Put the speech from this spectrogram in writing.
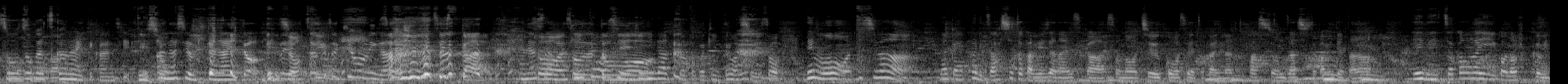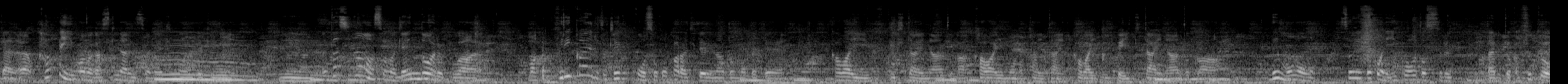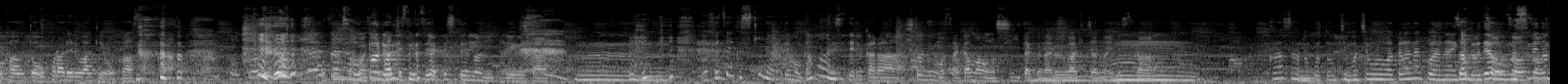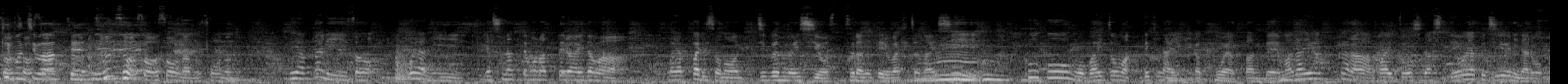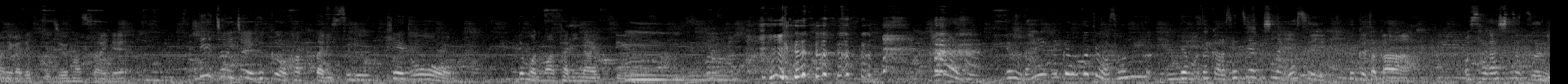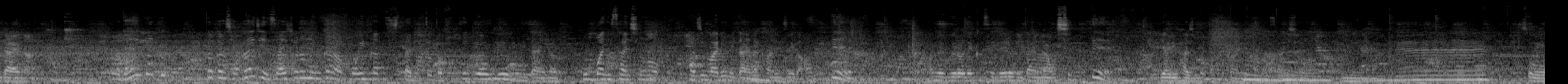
想像がつかないって感じ。話を聞かないと。でしょ。めちゃくちゃ興味が。ですか。皆さんもそうそうだと思う。気になったとこ聞いてほしい。そう。でも私はなんかやっぱり雑誌とか見るじゃないですか？その中高生とかになってファッション雑誌とか見てたら、うん。うんえめっちゃ可愛いこの服みたいな。可愛いものが好きなんですよね基本的に、うん、私のその原動力はまあ、振り返ると結構そこから来てるなと思ってて可愛い服着たいなとか可愛いもの買いたい可愛いカフェ行きたいなとか。でもそういうとこに行こうとするたりとか服を買うと怒られるわけよお母さんから。お母さんは頑張って節約してんのにっていうさ。節約好きなでも我慢してるから人にもさ我慢を強いたくなるわけじゃないですか。うんお母さんのことの気持ちもわからなくはないけそうどでもそうそう。娘の気持ちはあってね。そうそうそうなのそうなの。でやっぱりその親に養ってもらってる間は、まあ、やっぱりその自分の意思を貫いてるわけじゃないし、高校もバイトもできない学校やったんで、まあ、大学からバイトをしだしてようやく自由になるお金ができて18歳で。でちょいちょい服を買ったりするけどでもまあ足りないっていう。う。でも大学の時もそんなでもだから節約しない安い服とかを探しつつみたいな。でも大学とか社会人最初の辺からポイ活したりと副業ブームみたいなほんまに最初の始まりみたいな感じがあってアメブロで稼げるみたいなのを知ってやり始めたって感じかな最初は、へそう。ー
